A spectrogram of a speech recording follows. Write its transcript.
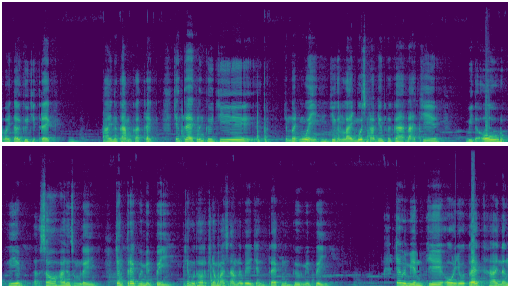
អ្វីទៅគឺជា track ហើយនឹងការបង្កើត track អញ្ចឹង track ហ្នឹងគឺជាចំណុចមួយ ជាកន្លែងមួយសម្រាប់យើងធ្វើការដាក់ជាវីដេអូរូបភាពអក្សរហើយនឹងសំឡេងអញ្ចឹង track វាមាន2អញ្ចឹងឧទាហរណ៍ខ្ញុំមកស្ដាំលើវាអញ្ចឹង track នេះគឺវាមាន2 ចឹងវាមានជា audio track ហើយនិង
